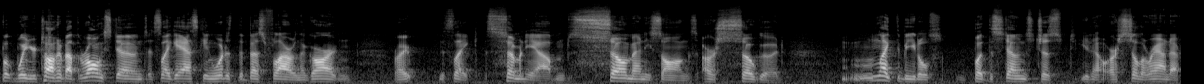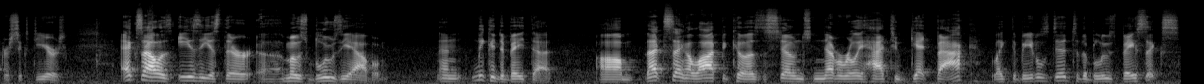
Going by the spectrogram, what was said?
but when you're talking about the Rolling Stones, it's like asking what is the best flower in the garden, right? It's like so many albums, so many songs are so good, mm, like the Beatles, but the Stones just you know are still around after 60 years. Exile is easy as their uh, most bluesy album, and we could debate that. Um, that's saying a lot because the Stones never really had to get back, like the Beatles did, to the blues basics,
